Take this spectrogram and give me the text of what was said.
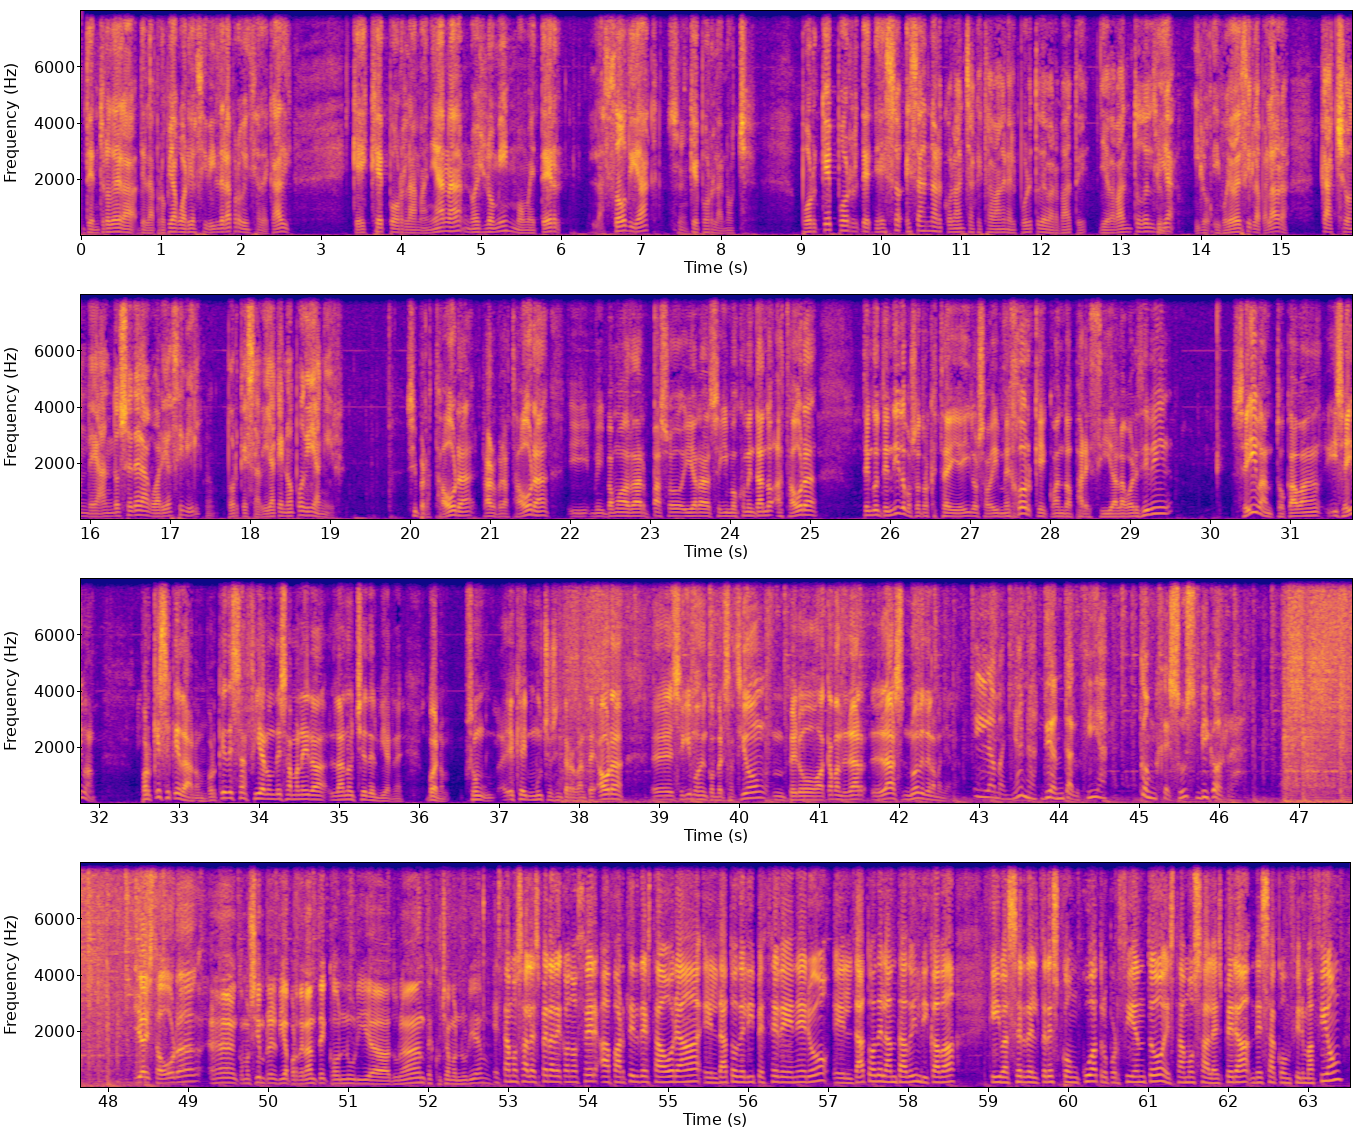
dentro de la, de la propia Guardia Civil de la provincia de Cádiz, que es que por la mañana no es lo mismo meter la Zodiac que por la noche. ¿Por qué por esas narcolanchas que estaban en el puerto de Barbate llevaban todo el día, y, lo, y voy a decir la palabra, cachondeándose de la Guardia Civil porque sabía que no podían ir? Sí, pero hasta ahora, claro, pero hasta ahora, y, vamos a dar paso y ahora seguimos comentando, hasta ahora tengo entendido, vosotros que estáis ahí lo sabéis mejor, que cuando aparecía la Guardia Civil, se iban, tocaban y se iban. ¿Por qué se quedaron? Mm. ¿Por qué desafiaron de esa manera la noche del viernes? Bueno, son, es que hay muchos interrogantes. Ahora eh, seguimos en conversación, pero acaban de dar las 9 de la mañana. La mañana de Andalucía con Jesús Vigorra. Y a esta hora, eh, como siempre, el día por delante con Nuria Durán. Te escuchamos, Nuria. Estamos a la espera de conocer a partir de esta hora el dato del IPC de enero. El dato adelantado indicaba que iba a ser del 3,4%. Estamos a la espera de esa confirmación.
